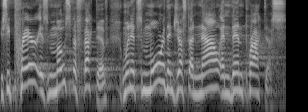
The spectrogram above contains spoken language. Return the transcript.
You see, prayer is most effective when it's more than just a now and then practice.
